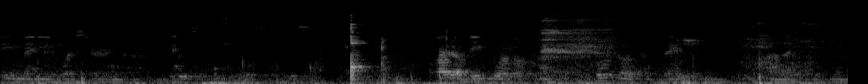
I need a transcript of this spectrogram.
see in many Western uh, Buddhist teachers, is quite a big work of cultural translation, uh, like taking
